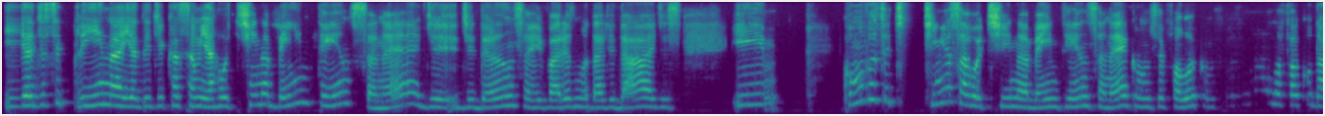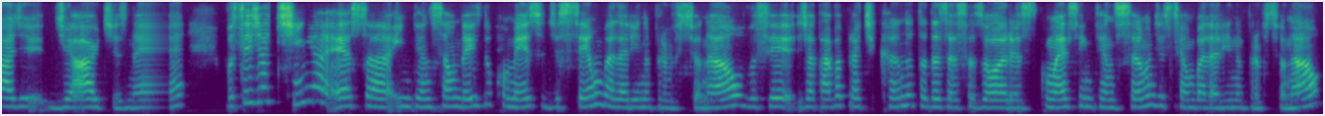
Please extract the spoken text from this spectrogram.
e a disciplina e a dedicação e a rotina bem intensa, né? De, de dança e várias modalidades. E como você tinha essa rotina bem intensa, né? Como você falou, como na faculdade de artes, né? Você já tinha essa intenção desde o começo de ser um bailarino profissional? Você já estava praticando todas essas horas com essa intenção de ser um bailarino profissional?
